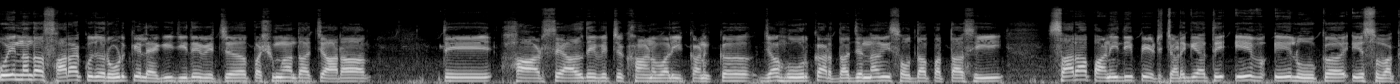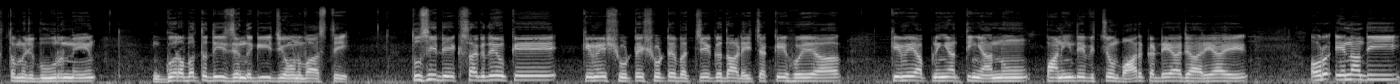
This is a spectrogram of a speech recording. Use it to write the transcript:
ਉਹ ਇਹਨਾਂ ਦਾ ਸਾਰਾ ਕੁਝ ਰੋੜ ਕੇ ਲੈ ਗਈ, ਜਿਹਦੇ ਵਿੱਚ ਪਸ਼ੂਆਂ ਦਾ ਚਾਰਾ ਤੇ ਹਾੜ ਸਿਆਲ ਦੇ ਵਿੱਚ ਖਾਣ ਵਾਲੀ ਕਣਕ ਜਾਂ ਹੋਰ ਘਰ ਦਾ ਜਿੰਨਾ ਵੀ ਸੌਦਾ ਪੱਤਾ ਸੀ, ਸਾਰਾ ਪਾਣੀ ਦੀ ਭੇਟ ਚੜ ਗਿਆ ਤੇ ਇਹ ਇਹ ਲੋਕ ਇਸ ਵਕਤ ਮਜਬੂਰ ਨੇ ਗੁਰਬਤ ਦੀ ਜ਼ਿੰਦਗੀ ਜਿਉਣ ਵਾਸਤੇ। ਤੁਸੀਂ ਦੇਖ ਸਕਦੇ ਹੋ ਕਿ ਕਿਵੇਂ ਛੋਟੇ-ਛੋਟੇ ਬੱਚੇ ਗਧਾੜੇ ਚੱਕੇ ਹੋਏ ਆ, ਕਿਵੇਂ ਆਪਣੀਆਂ ਧੀਆਂ ਨੂੰ ਪਾਣੀ ਦੇ ਵਿੱਚੋਂ ਬਾਹਰ ਕੱਢਿਆ ਜਾ ਰਿਹਾ ਏ ਔਰ ਇਹਨਾਂ ਦੀ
